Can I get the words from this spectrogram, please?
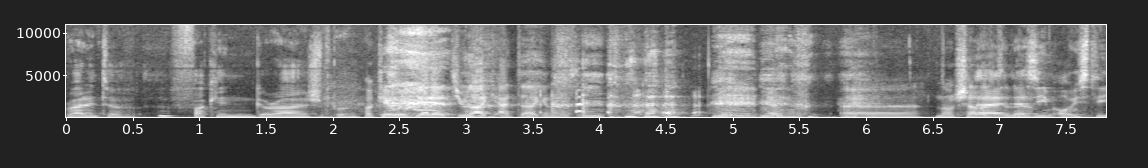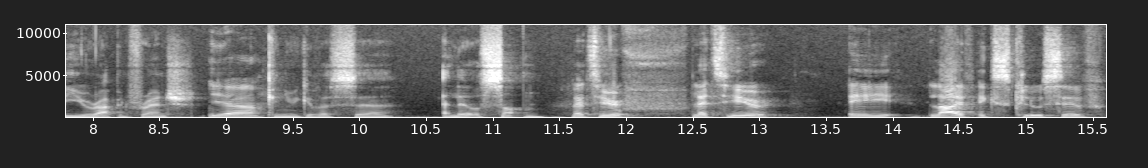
right into a fucking garage, bro. Okay, we get it. You like antagonizing. uh, no, shout out Uh, to them. Nazim, obviously you rap in French. Yeah. Can you give us uh, a little something? Let's hear. Let's hear a live exclusive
